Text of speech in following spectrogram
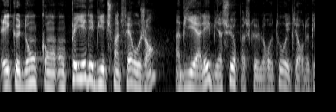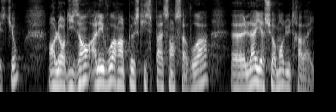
et que donc on, payait des billets de chemin de fer aux gens, un billet aller, bien sûr, parce que le retour était hors de question, en leur disant allez voir un peu ce qui se passe en Savoie, euh, là il y a sûrement du travail.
